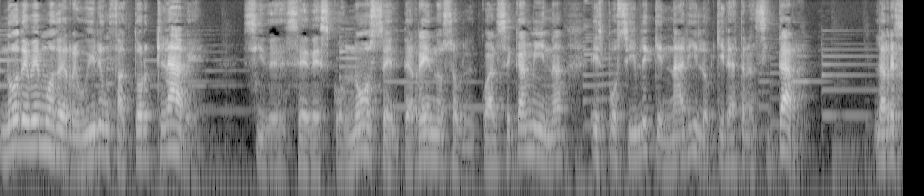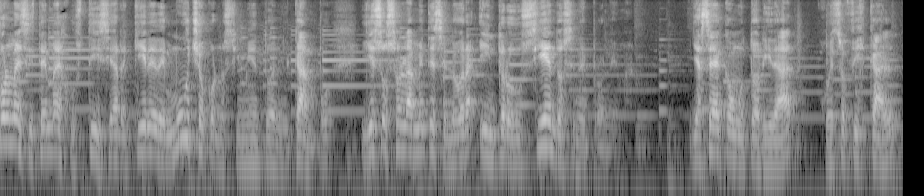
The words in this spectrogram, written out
no debemos de rehuir un factor clave. Si se desconoce el terreno sobre el cual se camina, es posible que nadie lo quiera transitar. La reforma del sistema de justicia requiere de mucho conocimiento en el campo y eso solamente se logra introduciéndose en el problema, ya sea como autoridad, juez o fiscal,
